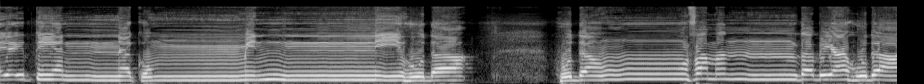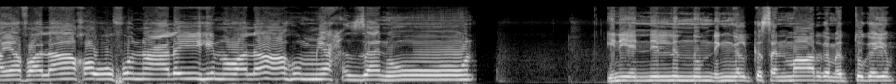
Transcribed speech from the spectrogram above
يأتينكم مني هدى هدى فمن تبع هداي فلا خوف عليهم ولا هم يحزنون ഇനി എന്നിൽ നിന്നും നിങ്ങൾക്ക് സന്മാർഗം എത്തുകയും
